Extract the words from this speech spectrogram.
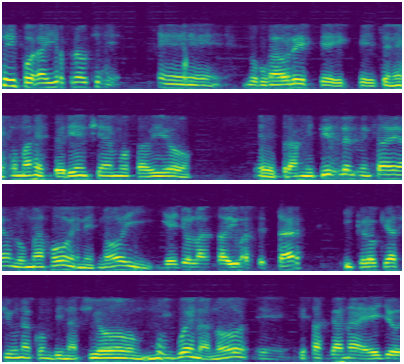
Sí, por ahí yo creo que eh, los jugadores que, tenemos más experiencia hemos sabido eh, transmitirle el mensaje a los más jóvenes, ¿no? Y ellos lo han sabido aceptar y creo que ha sido una combinación muy buena, ¿no? Eh, esas ganas de ellos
